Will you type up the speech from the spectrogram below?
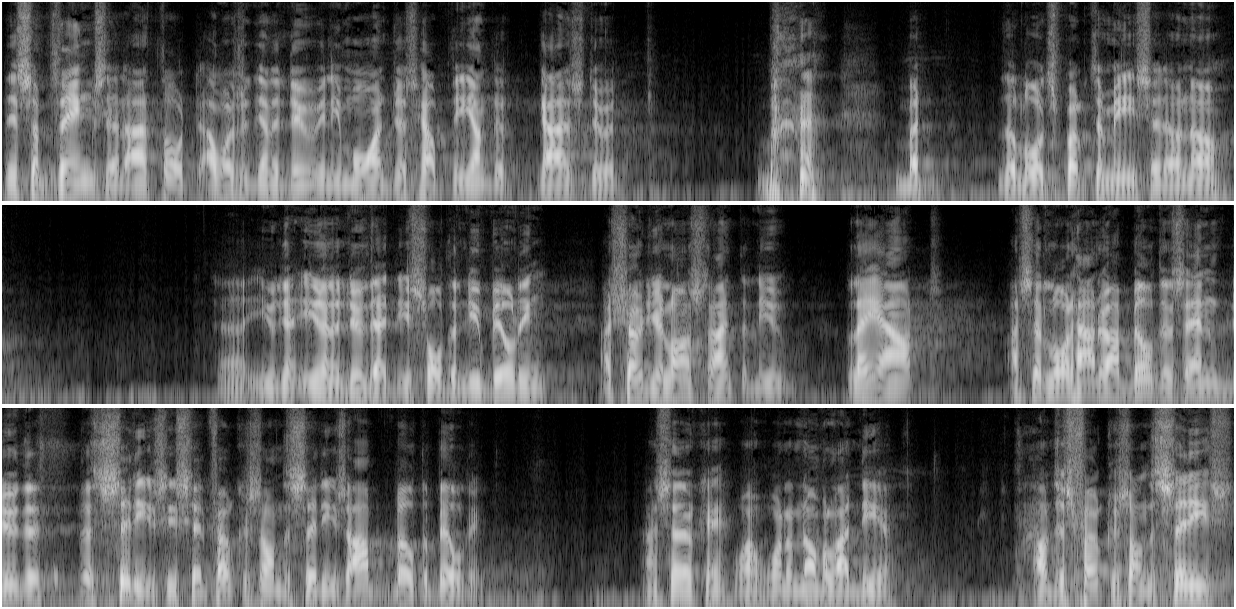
There's some things that I thought I wasn't going to do anymore. I'd just help the younger guys do it. But the Lord spoke to me. He said, Oh, no. Uh, you, you're going to do that. You saw the new building. I showed you last night the new layout. I said, Lord, how do I build this and do the, the cities? He said, Focus on the cities. I'll build the building. I said, Okay, well, what a novel idea. I'll just focus on the cities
